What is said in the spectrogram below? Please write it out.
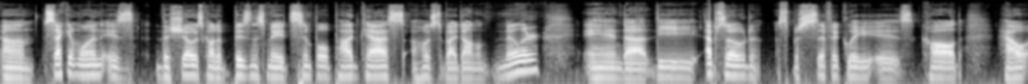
Um, second one is the show is called a Business Made Simple podcast, hosted by Donald Miller, and uh, the episode specifically is called "How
